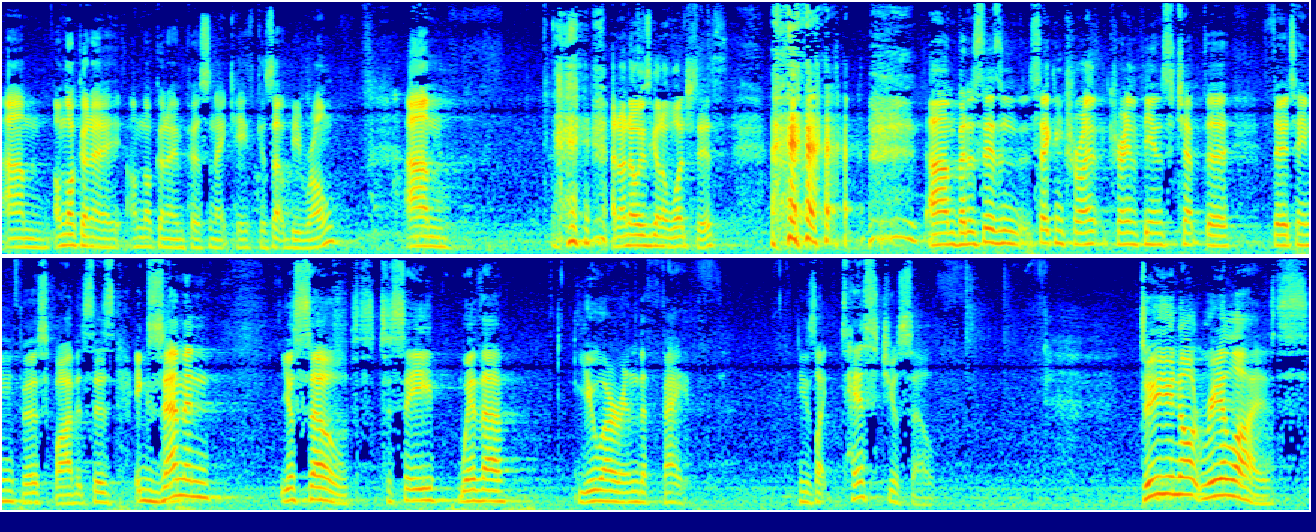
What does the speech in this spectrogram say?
Um, I'm not going to I'm not going to impersonate Keith because that would be wrong. Um, and I know he's going to watch this. um, but it says in 2 Corinthians chapter 13, verse 5, it says, Examine yourselves to see whether you are in the faith. He's like, test yourself. Do you not realize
